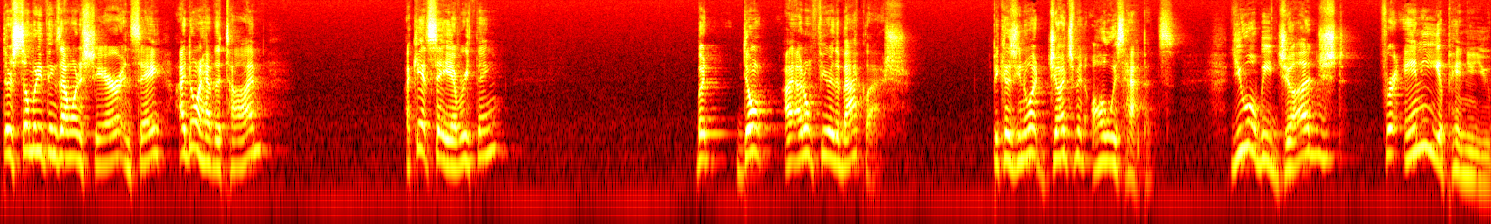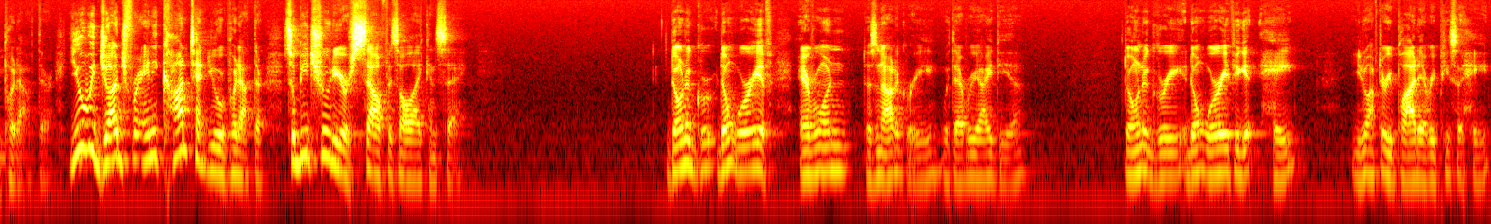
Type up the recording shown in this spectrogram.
There's so many things I want to share and say. I don't have the time. I can't say everything. But don't, I don't fear the backlash. Because you know what? Judgment always happens. You will be judged for any opinion you put out there. You will be judged for any content you will put out there. So be true to yourself, is all I can say. Don't, agree, don't worry if everyone does not agree with every idea. Don't agree. Don't worry if you get hate. You don't have to reply to every piece of hate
